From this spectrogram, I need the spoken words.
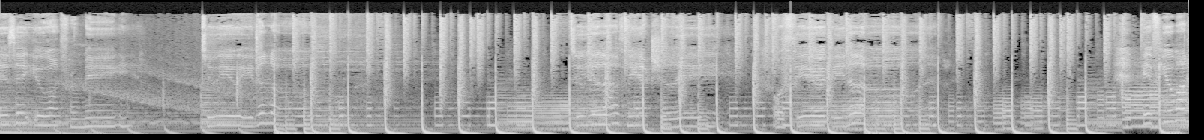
is it you want from me? Do you even know? Do you love me actually? Or fear being alone? If you want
